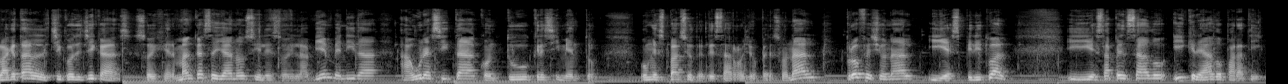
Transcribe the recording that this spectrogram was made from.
Hola, ¿qué tal chicos y chicas? Soy Germán Castellanos y les doy la bienvenida a una cita con tu crecimiento, un espacio de desarrollo personal, profesional y espiritual, y está pensado y creado para ti.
